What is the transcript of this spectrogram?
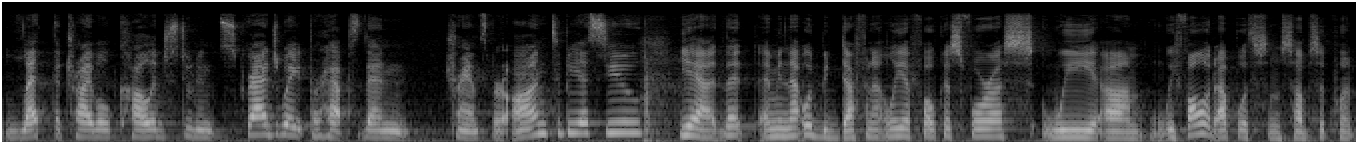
let the tribal college students graduate, perhaps then transfer on to BSU? Yeah, that, I mean, that would be definitely a focus for us. We, um, we followed up with some subsequent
